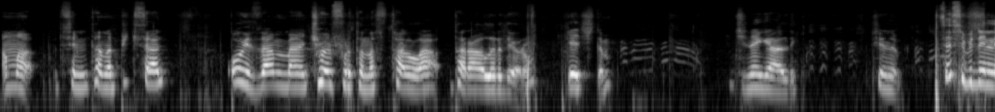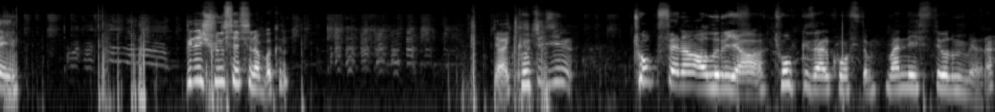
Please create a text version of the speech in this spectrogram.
ama senin Tara piksel. O yüzden ben çöl fırtınası Tara, Tara alır diyorum. Geçtim. İçine geldik. Şimdi sesi bir dinleyin. Bir de şunun sesine bakın. Ya kötü cin çok fena alır ya. Çok güzel kostüm. Ben de istiyordum bir ara.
